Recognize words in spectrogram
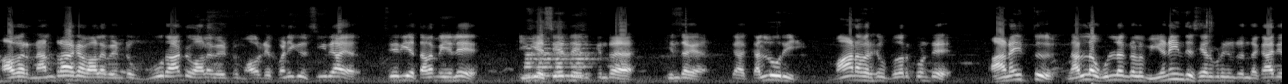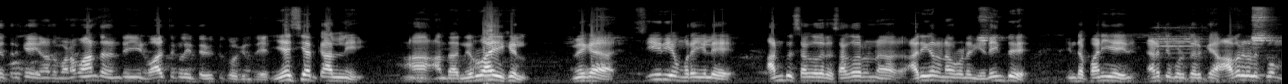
அவர் நன்றாக வாழ வேண்டும். நூறாண்டு வாழ வேண்டும். அவருடைய பணிகள் சீராய சீரிய தலைமையிலே இங்கே சேர்ந்து இருக்கின்ற இந்த க- கல்லூரி மாணவர்கள் முதற்கொண்டு அனைத்து நல்ல உள்ளங்களும் இணைந்து செயல்படுகின்ற இந்த காரியத்திற்கு எனது மனமார்ந்த நன்றியின் வாழ்த்துக்களை தெரிவித்துக் கொள்கின்றேன். ஏசியார் காலனி அந்த நிர்வாகிகள் மிக சீரிய முறையிலே அன்பு சகோதர சகோதரன் ஹரிகரன் அவருடன் இணைந்து இந்த பணியை நடத்தி கொடுத்ததற்கு அவர்களுக்கும்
